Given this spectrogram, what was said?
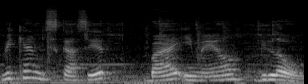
we can discuss it by email below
